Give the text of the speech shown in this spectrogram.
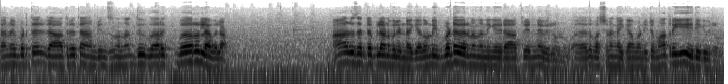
കാരണം ഇവിടുത്തെ രാത്രിയത്തെ ആംബിയൻസ് എന്ന് പറഞ്ഞാൽ ഇത് വേറെ വേറൊരു ലെവലാണ് ആ ഒരു സെറ്റപ്പിലാണ് ഇവർ ഉണ്ടാക്കിയത് അതുകൊണ്ട് ഇവിടെ വരണമെന്നുണ്ടെങ്കിൽ രാത്രി തന്നെ വരുള്ളൂ. അതായത് ഭക്ഷണം കഴിക്കാൻ വേണ്ടിയിട്ട് മാത്രമേ ഈ ഏരിയക്ക് വരുള്ളൂ.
